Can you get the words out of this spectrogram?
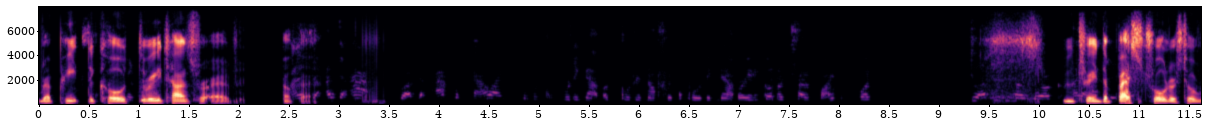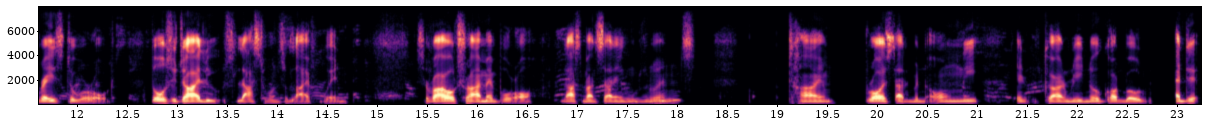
Repeat the code three times for every. Okay. You train the best trollers to raise the world. Those who die lose. Last ones alive win. Survival, Triumph, and Brawl. Last man standing wins. Time. Brawl is admin only. In economy, no god mode. Edit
